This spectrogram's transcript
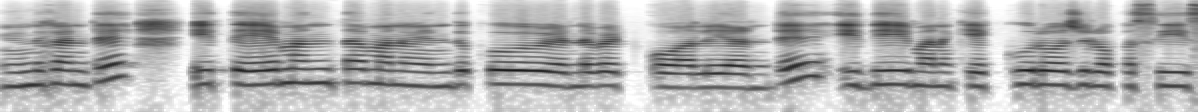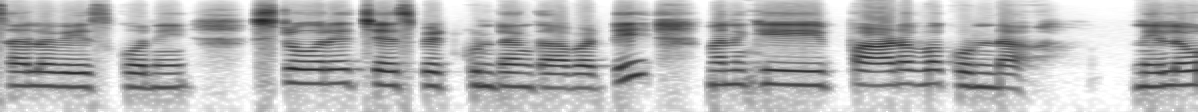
ఎందుకంటే ఈ తేమంతా మనం ఎందుకు ఎండబెట్టుకోవాలి అంటే ఇది మనకి ఎక్కువ రోజులు ఒక సీసాలో వేసుకొని స్టోరేజ్ చేసి పెట్టుకుంటాం కాబట్టి మనకి పాడవ్వకుండా నిల్వ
